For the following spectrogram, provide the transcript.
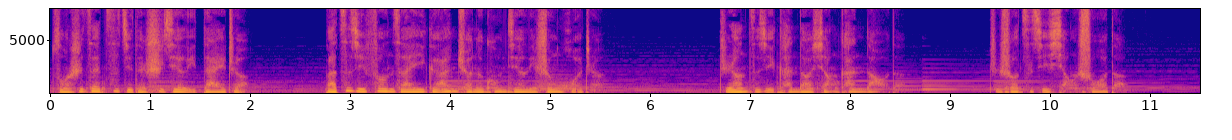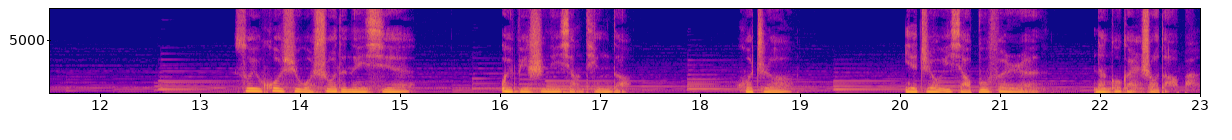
总是在自己的世界里待着，把自己放在一个安全的空间里生活着。只让自己看到想看到的，只说自己想说的。所以，或许我说的那些，未必是你想听的，或者，也只有一小部分人能够感受到吧。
